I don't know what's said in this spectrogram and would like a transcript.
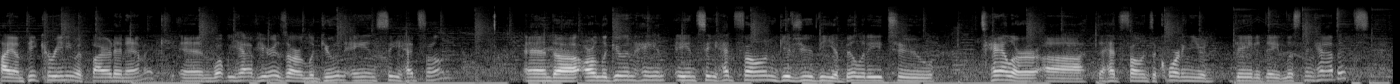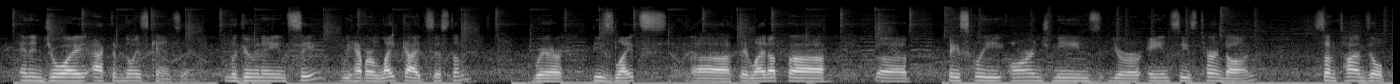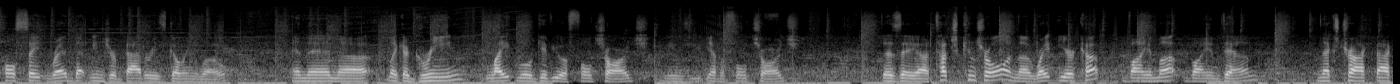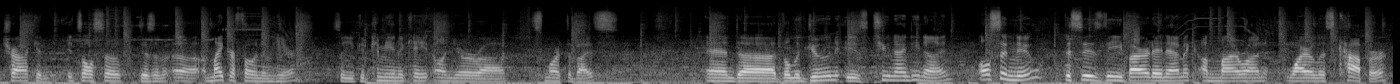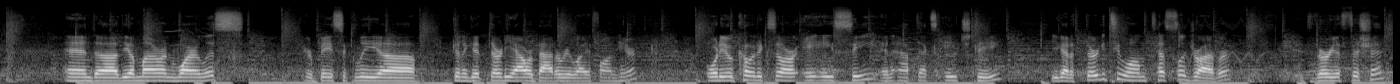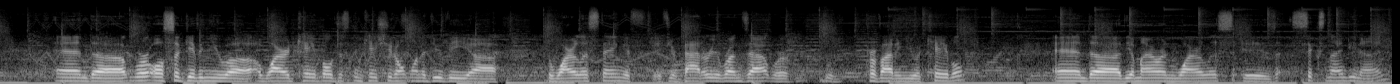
Hi, I'm Pete Carini with Beyerdynamic, and what we have here is our Lagoon ANC headphone. And uh, our Lagoon ANC headphone gives you the ability to tailor uh, the headphones according to your day-to-day -day listening habits and enjoy active noise canceling. Lagoon ANC, we have our light guide system where these lights, uh, they light up, uh, uh, basically orange means your ANC is turned on. Sometimes it'll pulsate red, that means your battery is going low. And then uh, like a green light will give you a full charge, it means you have a full charge. There's a uh, touch control on the right ear cup, volume up, volume down. Next track, back track, and it's also, there's a, uh, a microphone in here, so you could communicate on your uh, smart device. And uh, the Lagoon is 299. Also new, this is the Beyerdynamic Amiron Wireless Copper. And uh, the Amiron Wireless, you're basically uh, gonna get 30 hour battery life on here. Audio codecs are AAC and aptX HD. You got a 32 ohm Tesla driver. It's very efficient. And uh, we're also giving you a, a, wired cable just in case you don't want to do the, uh, the wireless thing. If, if your battery runs out, we're, we're providing you a cable. And uh, the Amiron Wireless is 699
